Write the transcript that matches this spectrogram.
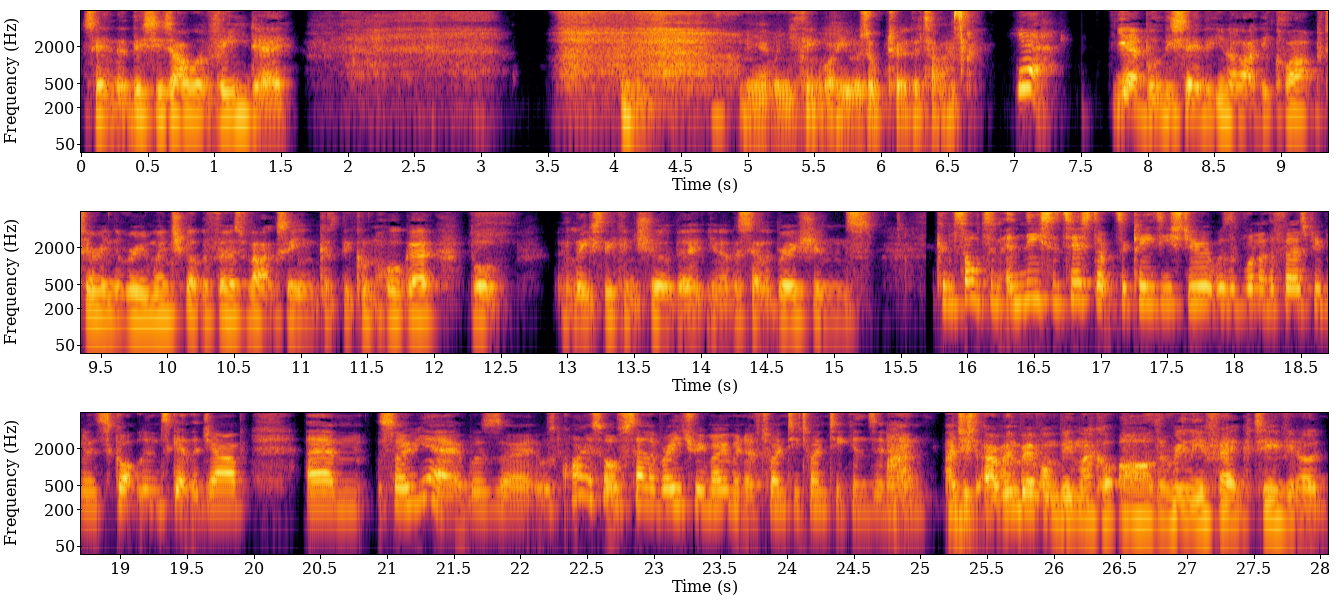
saying that this is our V Day. Yeah, when you think what he was up to at the time. Yeah. Yeah, but they say that you know, like they clapped her in the room when she got the first vaccine because they couldn't hug her, but at least they can show the you know the celebrations. Consultant anaesthetist Dr. Katie Stewart was one of the first people in Scotland to get the jab. Um, so yeah, it was uh, it was quite a sort of celebratory moment of 2020 considering. I just I remember everyone being like, "Oh, they're really effective," you know.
